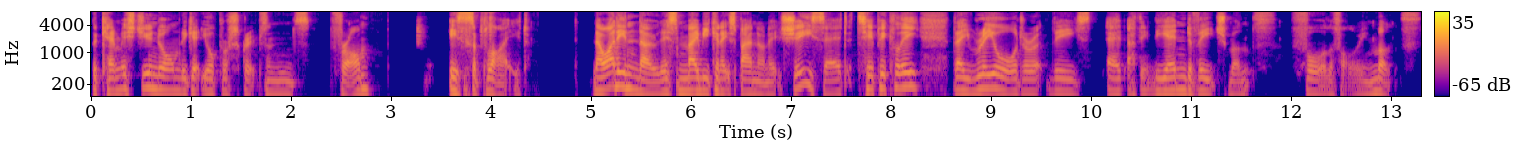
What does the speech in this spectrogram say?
the chemist you normally get your prescriptions from is supplied. Now, I didn't know this. Maybe you can expand on it. She said typically they reorder at the, eh, I think, the end of each month for the following month.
